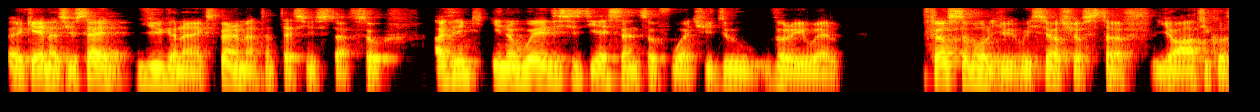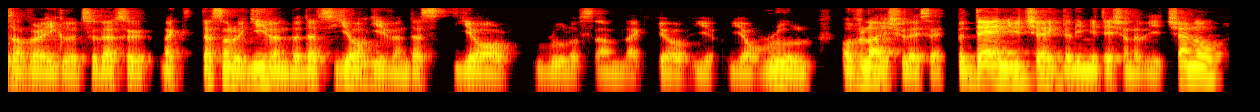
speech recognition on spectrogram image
again, as you said, you're going to experiment and test new stuff. So I think in a way, this is the essence of what you do very well. First of all, you research your stuff. Your articles are very good. So that's a like that's not a given, but that's your given. That's your rule of thumb, like your your, your rule of life, should I say? But then you check the limitation of your channel.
